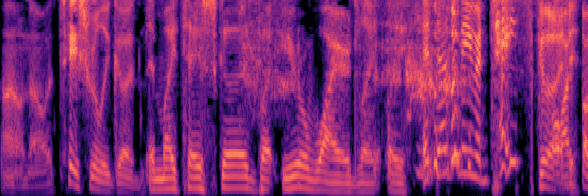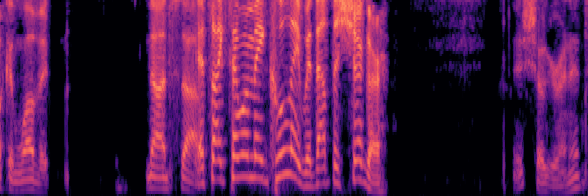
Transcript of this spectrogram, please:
I don't know. It tastes really good. It might taste good, but you're wired lately. It doesn't even taste oh, good. Oh, I fucking love it. Nonstop. It's like someone made Kool Aid without the sugar. There's sugar in it.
